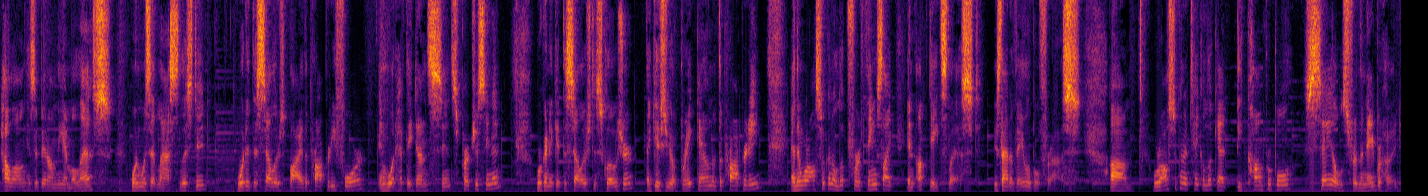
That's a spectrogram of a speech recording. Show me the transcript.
How long has it been on the MLS? When was it last listed? What did the sellers buy the property for? And what have they done since purchasing it? We're going to get the seller's disclosure that gives you a breakdown of the property. And then we're also going to look for things like an updates list. Is that available for us? Um, we're also going to take a look at the comparable sales for the neighborhood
